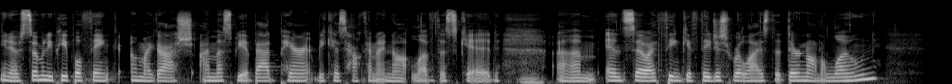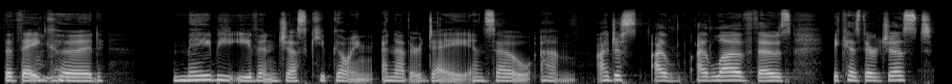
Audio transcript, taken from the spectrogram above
you know, so many people think, oh my gosh, I must be a bad parent because how can I not love this kid? Mm. Um, and so I think if they just realize that they're not alone, that they mm-hmm. could maybe even just keep going another day. And so um, I just, I, I love those because they're just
